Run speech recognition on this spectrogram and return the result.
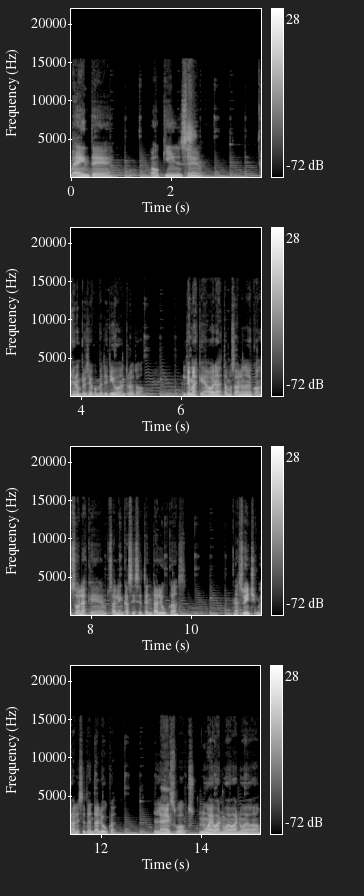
20 o 15. Era un precio competitivo dentro de todo. El tema es que ahora estamos hablando de consolas que salen casi 70 lucas. La Switch vale 70 lucas. La. Xbox nueva, nueva, nueva.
